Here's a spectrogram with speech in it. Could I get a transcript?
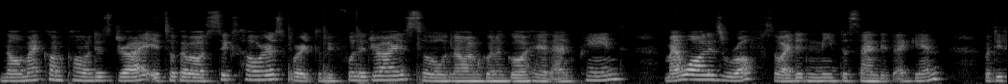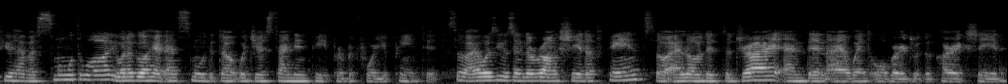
Now my compound is dry. It took about six hours for it to be fully dry. So now I'm going to go ahead and paint. My wall is rough, so I didn't need to sand it again. But if you have a smooth wall, you want to go ahead and smooth it out with your sanding paper before you paint it. So I was using the wrong shade of paint, so I allowed it to dry and then I went over it with the correct shade.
